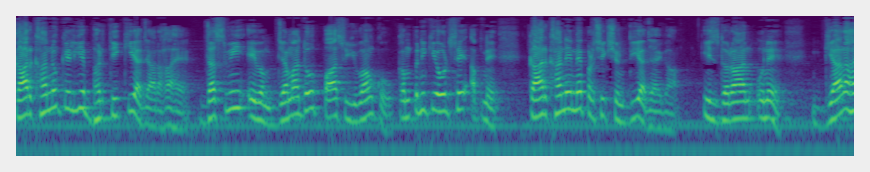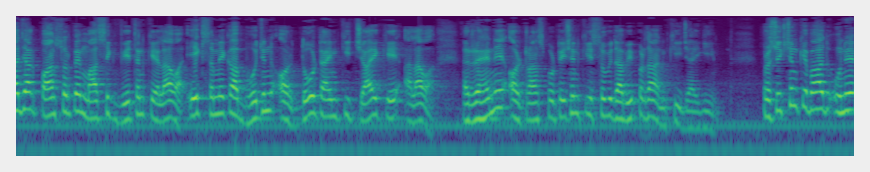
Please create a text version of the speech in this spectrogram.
कारखानों के लिए भर्ती किया जा रहा है। दसवीं एवं जमा दो पास युवाओं को कंपनी की ओर से अपने कारखाने में प्रशिक्षण दिया जाएगा। इस दौरान उन्हें ग्यारह हज़ार पाँच सौ रूपए मासिक वेतन के अलावा एक समय का भोजन और दो टाइम की चाय के अलावा रहने और ट्रांसपोर्टेशन की सुविधा भी प्रदान की जाएगी। प्रशिक्षण के बाद उन्हें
